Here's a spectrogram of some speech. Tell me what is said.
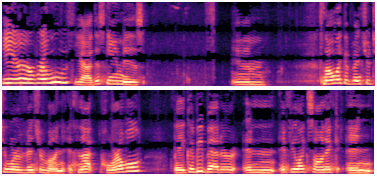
Heroes. Yeah, this game is, um, it's not like Adventure 2 or Adventure 1. It's not horrible, but it could be better. And if you like Sonic and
